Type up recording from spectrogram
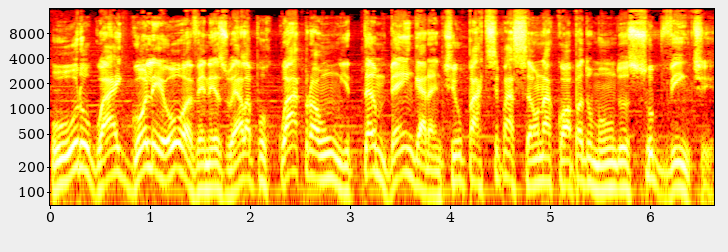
O Uruguai goleou a Venezuela por 4 a 1 e também garantiu participação na Copa do Mundo Sub-20.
